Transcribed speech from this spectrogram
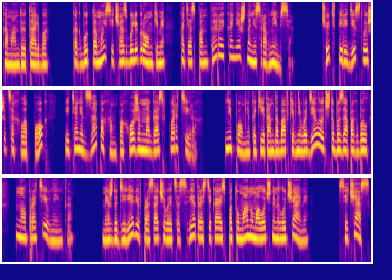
командует Альба. Как будто мы сейчас были громкими, хотя с пантерой, конечно, не сравнимся. Чуть впереди слышится хлопок и тянет запахом, похожим на газ в квартирах. Не помню, какие там добавки в него делают, чтобы запах был, но противненько. Между деревьев просачивается свет, растекаясь по туману молочными лучами. «Сейчас!»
